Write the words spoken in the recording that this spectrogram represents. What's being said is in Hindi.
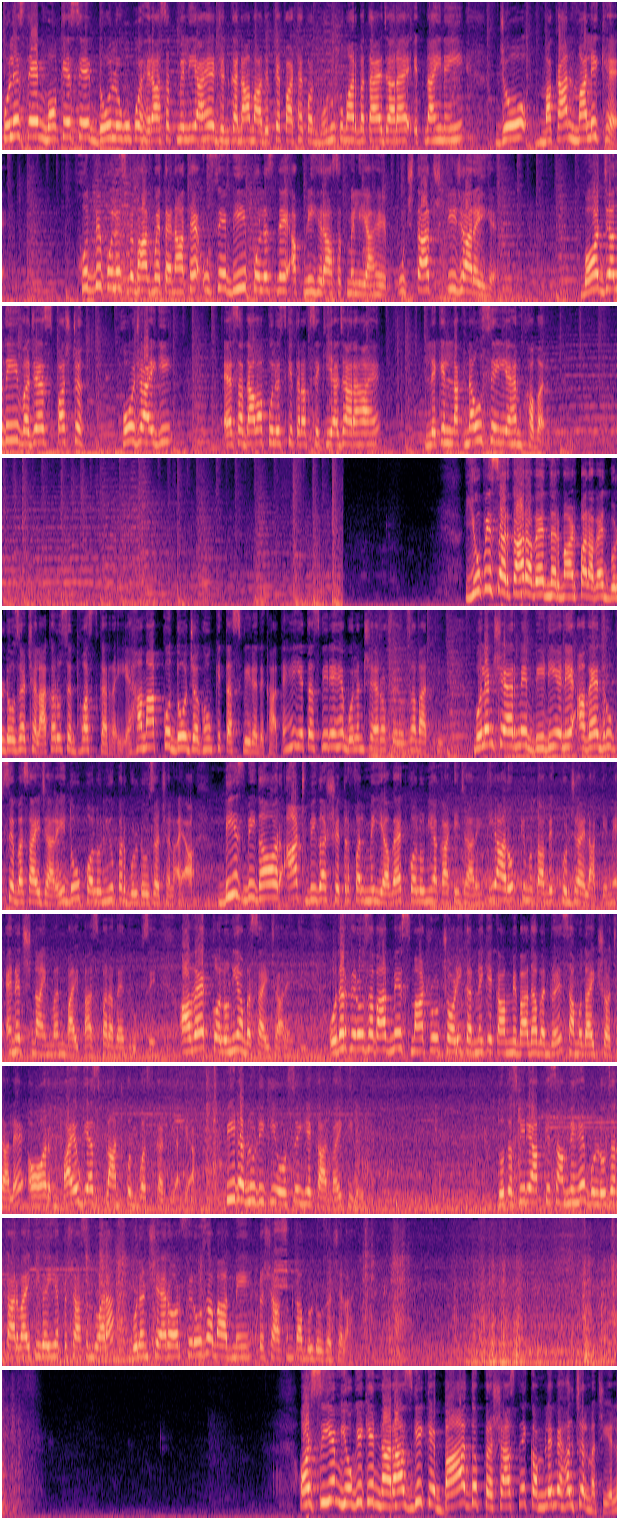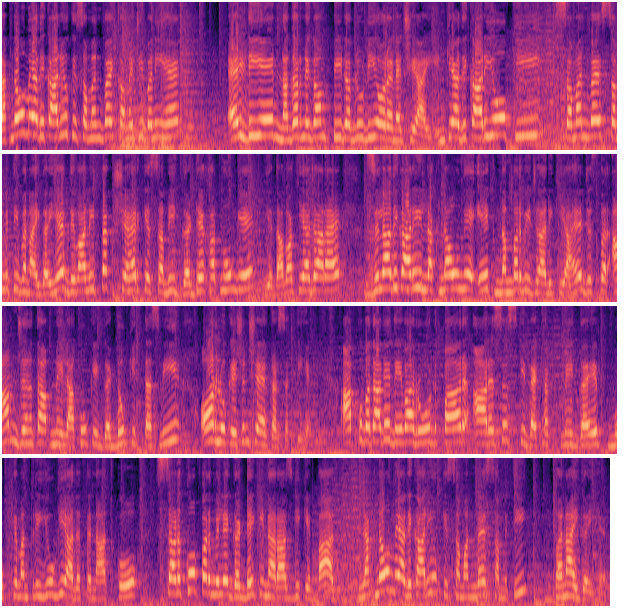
पुलिस ने मौके से दो लोगों को हिरासत में लिया है, जिनका नाम आदित्य पाठक और मोनू कुमार बताया जा रहा है। इतना ही नहीं, जो मकान मालिक है खुद भी पुलिस विभाग में तैनात है, उसे भी पुलिस ने अपनी हिरासत में लिया है। पूछताछ की जा रही है। बहुत जल्दी वजह स्पष्ट हो जाएगी। ऐसा दावा पुलिस की तरफ़ से किया जा रहा है, लेकिन लखनऊ से यह अहम खबर। यूपी सरकार अवैध निर्माण पर अवैध बुलडोजर चलाकर उसे ध्वस्त कर रही है। हम आपको दो जगहों की तस्वीरें दिखाते हैं। ये तस्वीरें हैं बुलंदशहर और फिरोजाबाद की। बुलंदशहर में बीडीए ने अवैध रूप से बसाई जा रही दो कॉलोनियों पर बुलडोजर चलाया। 20 बीघा और 8 बीघा क्षेत्रफल में ये अवैध कॉलोनियाँ काटी जा रही थी। आरोप के मुताबिक खुर्जा इलाके में एनएच नाइन बाईपास पर अवैध रूप से अवैध कॉलोनियाँ बसाई जा रही थी। उधर फिरोजाबाद में स्मार्ट रोड चौड़ी करने के काम में बाधा बन रहे सामुदायिक शौचालय और बायोगैस प्लांट को ध्वस्त कर दिया गया। पीडब्ल्यूडी की ओर से यह कार्रवाई की गई है। दो तस्वीरें आपके सामने हैं। बुलडोजर कार्रवाई की गई है प्रशासन द्वारा। बुलंदशहर और फिरोजाबाद में प्रशासन का बुलडोजर चला है। और सीएम योगी की नाराज़गी के बाद प्रशासनिक कमले में हलचल मची है। लखनऊ में अधिकारियों की समन्वय कमेटी बनी है। एलडीए, नगर निगम, पीडब्ल्यूडी और एनएचएआई। इनके अधिकारियों की समन्वय समिति बनाई गई है। दिवाली तक शहर के सभी गड्ढे खत्म होंगे, ये दावा किया जा रहा है। जिलाधिकारी लखनऊ ने एक नंबर भी जारी किया है, जिस पर आम जनता अपने इलाकों के गड्ढों की तस्वीर और लोकेशन शेयर कर सकती है। आपको बता दें, देवा रोड पर आरएसएस की बैठक में गए मुख्यमंत्री योगी आदित्यनाथ को सड़कों पर मिले गड्ढे की नाराज़गी के बाद लखनऊ में अधिकारियों की समन्वय समिति बनाई गई है।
